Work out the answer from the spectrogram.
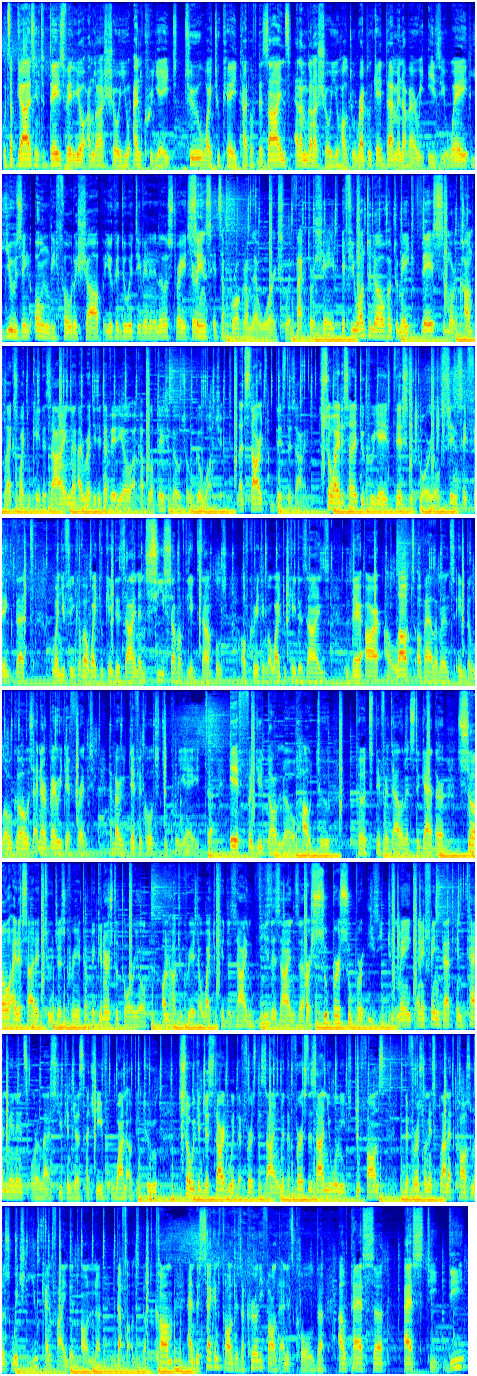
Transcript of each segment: What's up guys, in today's video I'm gonna show you and create two Y2K type of designs and I'm gonna show you how to replicate them in a very easy way using only Photoshop. You could do it even in Illustrator since it's a program that works with vector shape. If you want to know how to make this more complex Y2K design, I already did a video a couple of days ago so go watch it. Let's start this design. So I decided to create this tutorial since I think that when you think of a Y2K design and see some of the examples of creating a Y2K designs, there are a lot of elements in the logos and are very different and very difficult to create. If you don't know how to put different elements together so I decided to just create a beginner's tutorial on how to create a Y2K design. These designs are super super easy to make and I think that in 10 minutes or less you can just achieve one of the two. So we can just start with the first design. With the first design you will need two fonts the first one is Planet Cosmos, which you can find it on uh, dafont.com. And the second font is a curly font and it's called uh, Altesse STD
